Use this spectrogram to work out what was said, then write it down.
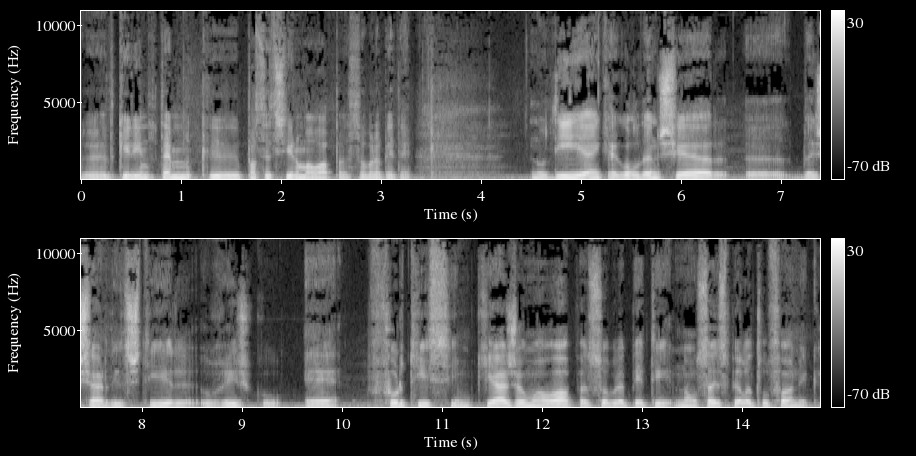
uh, adquirindo, teme que possa existir uma OPA sobre a PT? No dia em que a Golden Share deixar de existir, o risco é fortíssimo que haja uma OPA sobre a PT. Não sei se pela Telefónica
